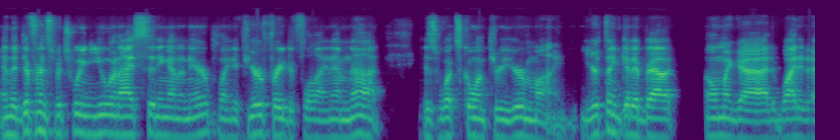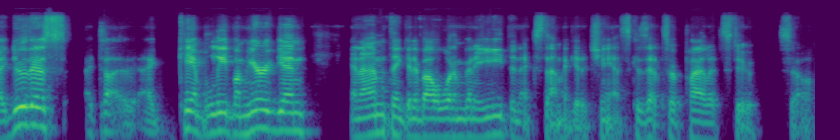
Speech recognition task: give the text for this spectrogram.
And the difference between you and I sitting on an airplane, if you're afraid to fly and I'm not, is what's going through your mind. You're thinking about, oh my God, why did I do this? I t- I can't believe I'm here again. And I'm thinking about what I'm going to eat the next time I get a chance, because that's what pilots do. So.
